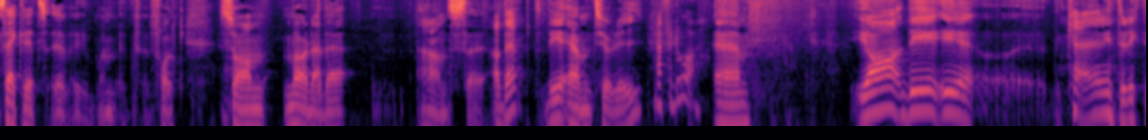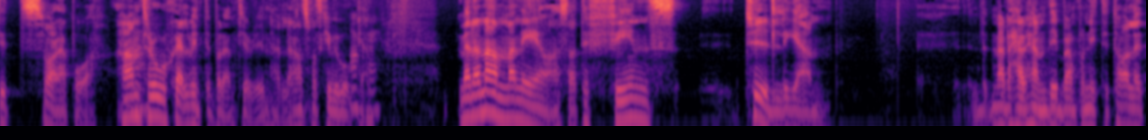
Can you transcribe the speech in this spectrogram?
säkerhetsfolk, som mördade hans adept. Det är en teori. Varför då? Um, Ja, det är, kan jag inte riktigt svara på. Han ja. tror själv inte på den teorin heller, han som har skrivit boken. Okay. Men en annan är alltså att det finns tydligen, när det här hände i början på 90-talet,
